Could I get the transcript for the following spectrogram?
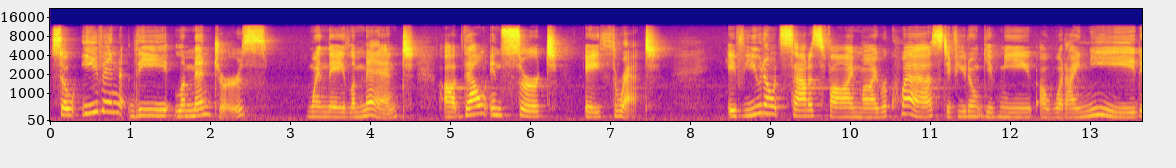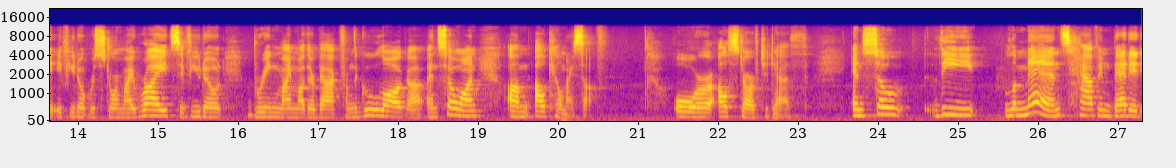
So even the lamenters, when they lament, uh, they'll insert a threat if you don't satisfy my request, if you don't give me uh, what I need, if you don't restore my rights, if you don't bring my mother back from the gulag, uh, and so on, um, I'll kill myself or I'll starve to death. And so the laments have embedded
